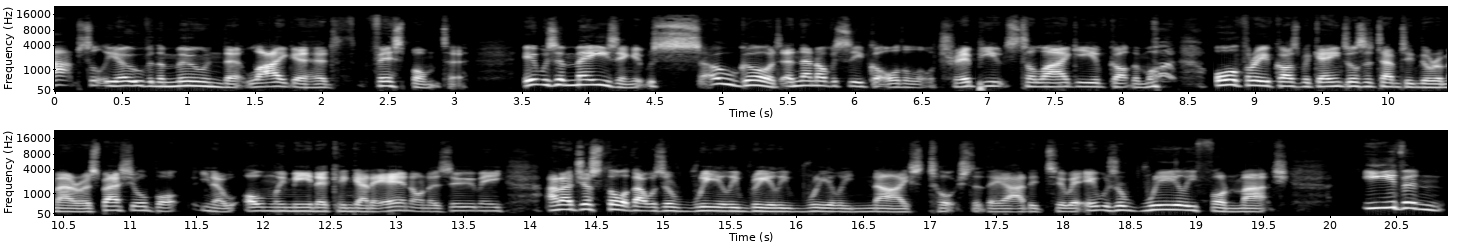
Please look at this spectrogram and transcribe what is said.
absolutely over the moon that Liger had fist bumped her. It was amazing. It was so good. And then obviously you've got all the little tributes to Liger. You've got them all, all three of Cosmic Angels attempting the Romero special, but you know only Mina can get it in on Azumi. And I just thought that was a really, really, really nice touch that they added to it. It was a really fun match, even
